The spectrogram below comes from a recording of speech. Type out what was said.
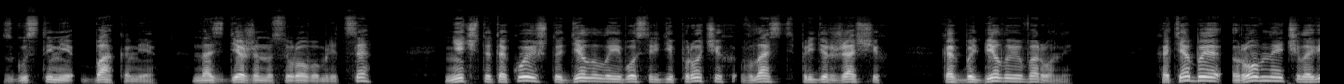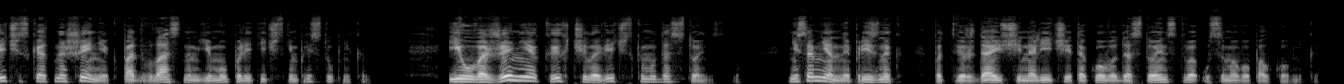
с густыми баками на сдержанно суровом лице нечто такое, что делало его среди прочих власть придержащих как бы белую вороны. Хотя бы ровное человеческое отношение к подвластным ему политическим преступникам и уважение к их человеческому достоинству. Несомненный признак, подтверждающий наличие такого достоинства у самого полковника.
